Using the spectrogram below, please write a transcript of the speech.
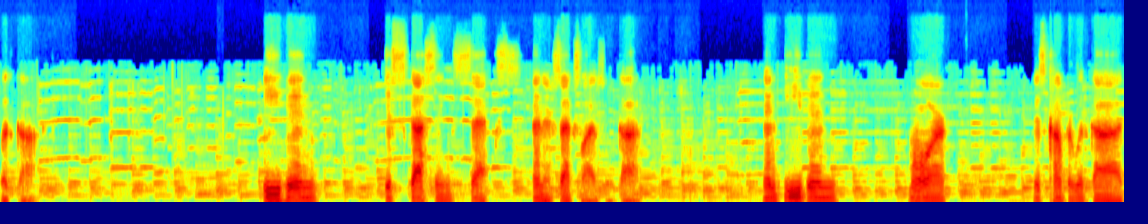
with God. Even discussing sex and their sex lives with God. And even more discomfort with God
